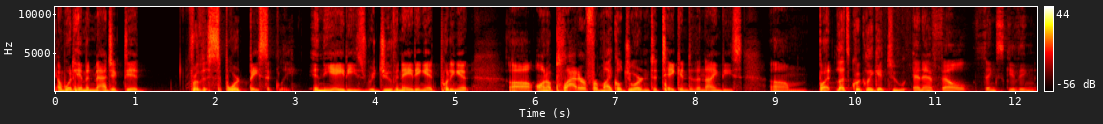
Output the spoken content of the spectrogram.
and what him and Magic did for the sport, basically, in the 80s, rejuvenating it, putting it uh, on a platter for Michael Jordan to take into the 90s. Um, but let's quickly get to NFL Thanksgiving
